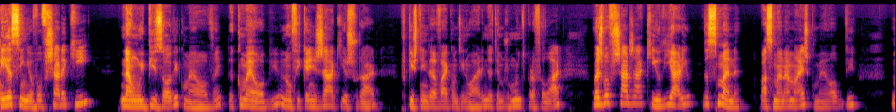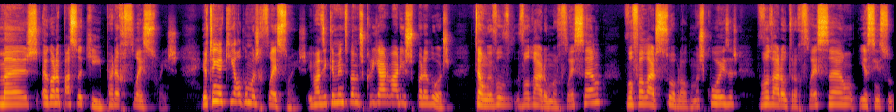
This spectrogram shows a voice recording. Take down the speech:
E assim, eu vou fechar aqui. Não o episódio, como é óbvio. Como é óbvio. Não fiquem já aqui a chorar. Porque isto ainda vai continuar. Ainda temos muito para falar. Mas vou fechar já aqui o diário da semana. Para a semana a mais, como é óbvio. Mas agora passo aqui para reflexões. Eu tenho aqui algumas reflexões e basicamente vamos criar vários separadores. Então eu vou, vou dar uma reflexão, vou falar sobre algumas coisas, vou dar outra reflexão e assim su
